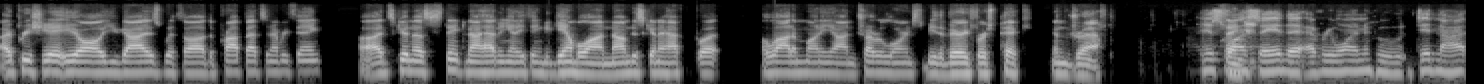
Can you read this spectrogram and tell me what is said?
I appreciate you all, you guys, with uh, the prop bets and everything. Uh, it's gonna stink not having anything to gamble on. Now I'm just gonna have to put a lot of money on Trevor Lawrence to be the very first pick in the draft. I just want to say that everyone who did not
